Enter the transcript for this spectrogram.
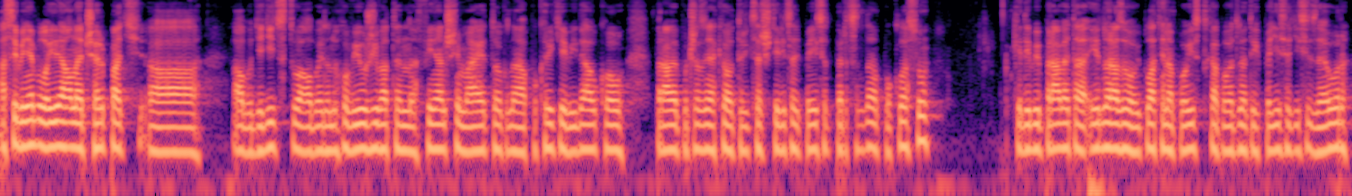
asi by nebolo ideálne čerpať a, alebo dedictvo, alebo jednoducho využívať ten finančný majetok na pokrytie výdavkov práve počas nejakého 30, 40, 50% poklesu. Kedy by práve tá jednorazovo vyplatená poistka, povedzme tých 50 tisíc eur,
